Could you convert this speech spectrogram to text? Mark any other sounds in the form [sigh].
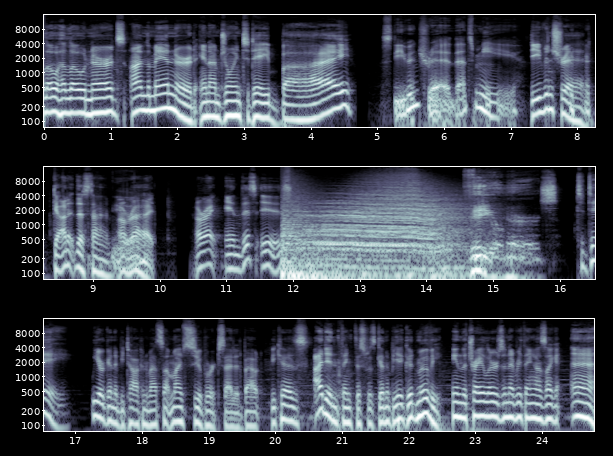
Hello, hello, nerds. I'm the man nerd, and I'm joined today by Stephen Shred, that's me. Stephen Shred. [laughs] Got it this time. All Yeah. right. All right. And this is Video Nerds. today we are going to be talking about something I'm super excited about because I didn't think this was going to be a good movie. In the trailers and everything, I was like, eh.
